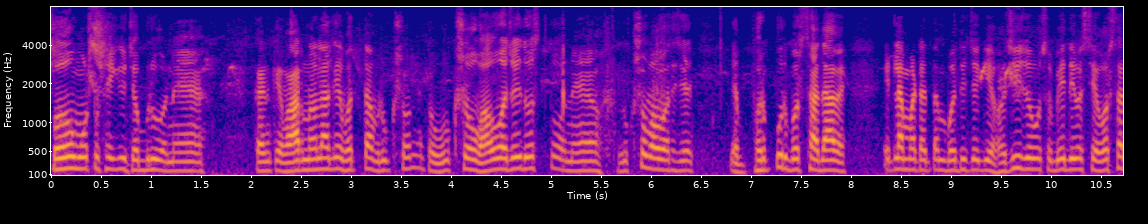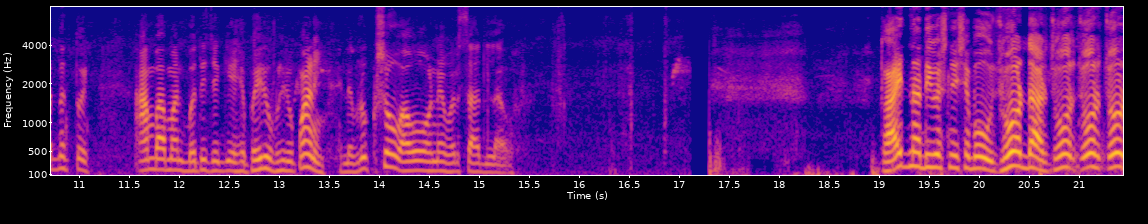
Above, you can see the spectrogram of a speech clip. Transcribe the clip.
બહુ મોટું થઈ ગયું જબરું અને કારણ કે વાર ન લાગે વધતા વૃક્ષોને. તો વૃક્ષો વાવવા જોઈએ દોસ્તો અને વૃક્ષો વાવવાથી છે એ ભરપૂર વરસાદ આવે એટલા માટે તમે બધી જગ્યાએ હજી જોવો છો, બે દિવસે વરસાદ નથી તોય. આંબામાં બધી જગ્યાએ ભૈરું ભૈરું પાણી, એટલે વૃક્ષો વાવો અને વરસાદ લાવો. તો આજના દિવસની છે બહુ જોરદાર, જોર જોર જોર,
